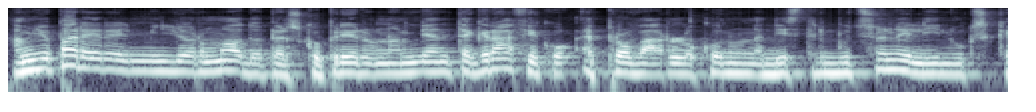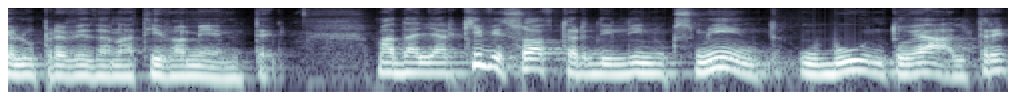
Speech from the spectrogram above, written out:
A mio parere il miglior modo per scoprire un ambiente grafico è provarlo con una distribuzione Linux che lo preveda nativamente, ma dagli archivi software di Linux Mint, Ubuntu e altri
